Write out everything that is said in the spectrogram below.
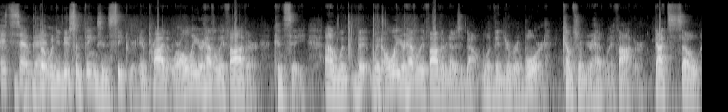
It's so good. But when you do some things in secret, in private, where only your heavenly Father can see, uh, when the, when only your heavenly Father knows about, well, then your reward comes from your heavenly Father. That's so.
